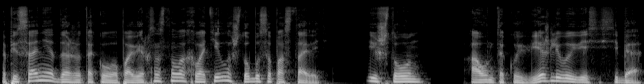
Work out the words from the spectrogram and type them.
Описание даже такого поверхностного хватило, чтобы сопоставить. И что он? А он такой вежливый весь из себя.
